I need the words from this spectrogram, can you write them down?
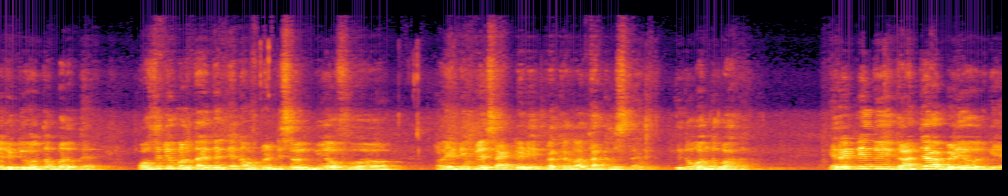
ನೆಗೆಟಿವ್ ಅಂತ ಬರುತ್ತೆ. ಪಾಸಿಟಿವ್ ಬರ್ತಾ ಇದ್ದಂಗೆ ನಾವು twenty seven B of N D P S act ಅಡಿ ಪ್ರಕರಣ ದಾಖಲಿಸ್ತಾ ಇದೆ. ಇದು ಒಂದು ಭಾಗ. ಎರಡನೇದು ಈ ಗಾಂಜಾ ಬೆಳೆಯೋರಿಗೆ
